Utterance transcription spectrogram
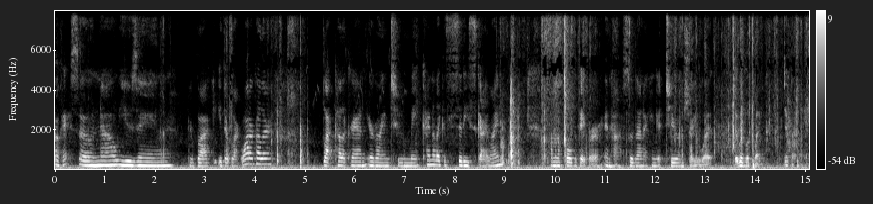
Okay, so now using your black, either black watercolor, black color crayon, you're going to make kind of like a city skyline. I'm gonna fold the paper in half so then I can get two and show you what it would look like differently.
